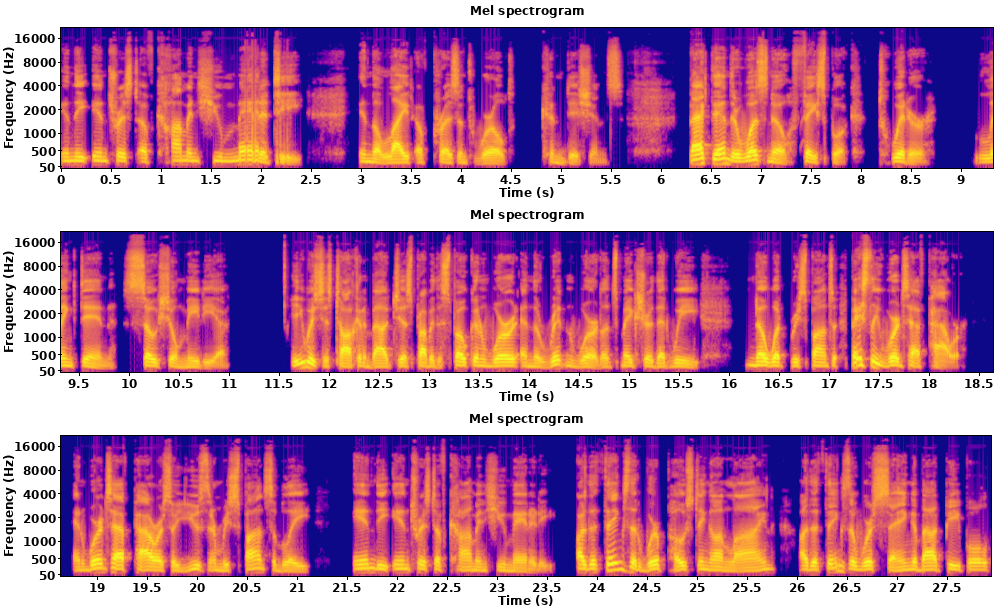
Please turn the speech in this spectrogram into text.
in the interest of common humanity in the light of present world conditions. Back then, there was no Facebook, Twitter, LinkedIn, social media. He was just talking about just probably the spoken word and the written word. Let's make sure that we know what response. Basically, words have power and words have power, so use them responsibly in the interest of common humanity. Are the things that we're posting online, are the things that we're saying about people,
